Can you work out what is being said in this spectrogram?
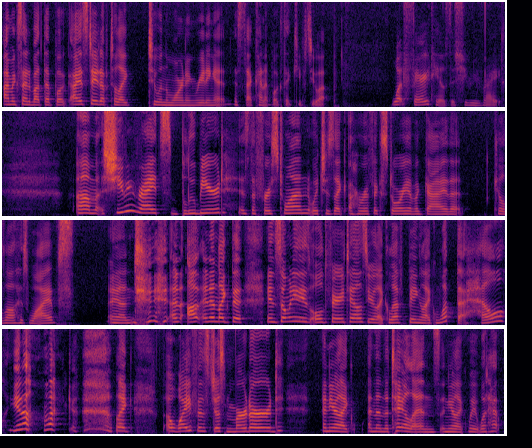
I'm excited about that book. I stayed up till like two in the morning reading it. It's that kind of book that keeps you up. What fairy tales does she rewrite? Um, she rewrites Bluebeard is the first one, which is like a horrific story of a guy that kills all his wives. And and uh, and then like the in so many of these old fairy tales, you're like left being like, what the hell, you know, like like a wife is just murdered, and you're like, and then the tale ends, and you're like, wait, what hap-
